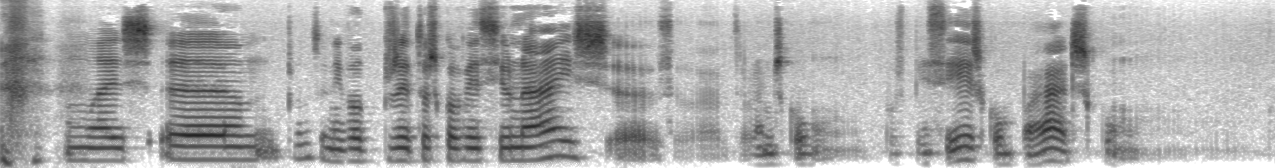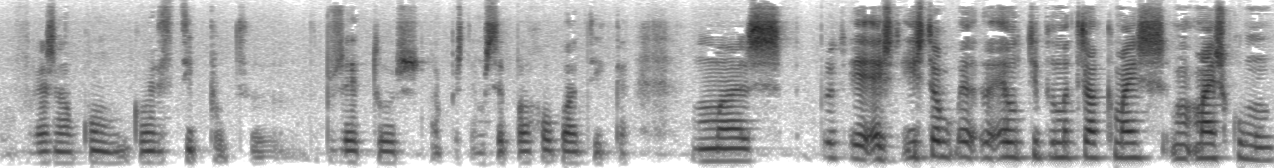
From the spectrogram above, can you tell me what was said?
Mas, uh, pronto, a nível de projetores convencionais, uh, trabalhamos com, com, os PCs, com pares, com, com, com, com esse tipo de, de projetores. É? Depois temos sempre a robótica. Mas é, isto é, é, o tipo de material que mais, mais comum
